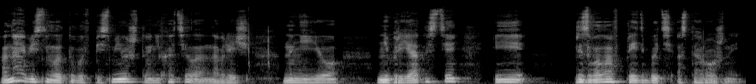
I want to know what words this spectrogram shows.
Она объяснила Туве в письме, что не хотела навлечь на нее неприятности и призвала впредь быть осторожной.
